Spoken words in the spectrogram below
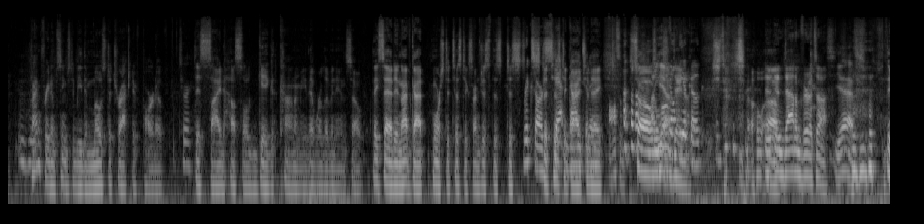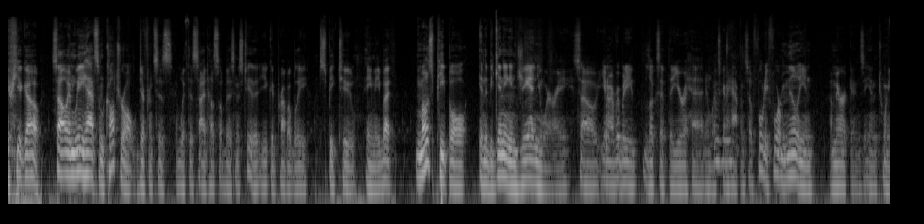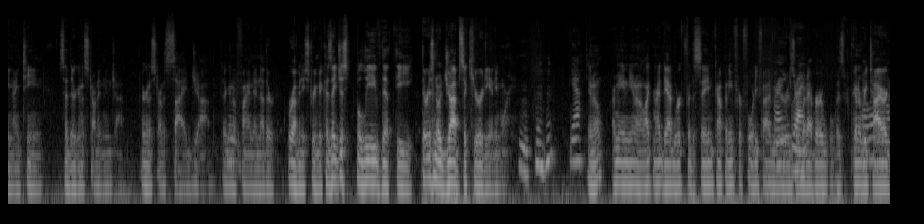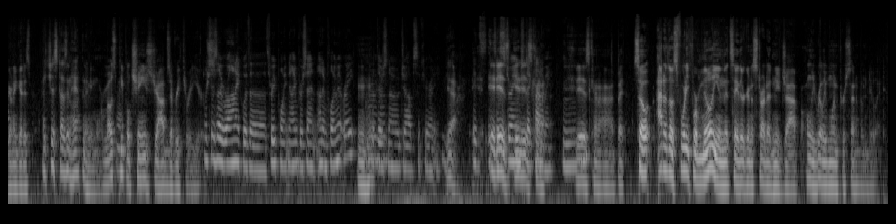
Time freedom seems to be the most attractive part of Sure. this side hustle gig economy that we're living in. So they said, and I've got more statistics. I'm just this just Rick's our statistic stat guy guy today. today. Awesome. So I yeah, love Show me a data. Coke. so in, uh, in datum veritas. Yes, there you go. So, and we have some cultural differences with the side hustle business too that you could probably speak to, Amy. But most people in the beginning in January, so, you know, everybody looks at the year ahead and what's going to mm-hmm. happen. So, 44 million Americans in 2019 said they're going to start a new job. They're going to start a side job. They're going to mm. find another revenue stream because they just believe that the there is no job security anymore. Mm. Mm-hmm. Yeah. You know, I mean, you know, like my dad worked for the same company for 45 Right. years or Right. whatever, was going to retire, going to get his. It just doesn't happen anymore. Most people change jobs every three years. Which is ironic with a 3.9% unemployment rate, Mm-hmm. but there's no job security. yeah, It's- it a is- strange it is dichotomy. Kinda, it is kind of odd, but so out of those 44 million that say they're going to start a new job, only really one percent of them do it.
